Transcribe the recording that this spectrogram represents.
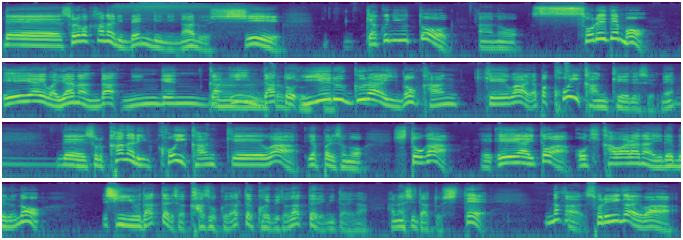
で、それはかなり便利になるし、逆に言うと、あの、それでも AI は嫌なんだ、人間がいいんだと言えるぐらいの関係は、やっぱ濃い関係ですよね。で、それかなり濃い関係は、やっぱりその人が AI とは置き換わらないレベルの親友だったり、家族だったり、恋人だったりみたいな話だとして、なんかそれ以外は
